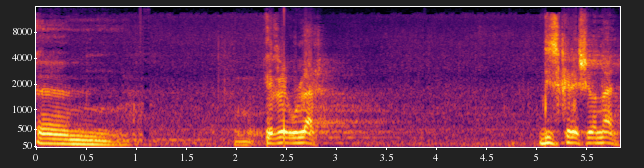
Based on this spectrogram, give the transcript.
eh, irregular, discrecional.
